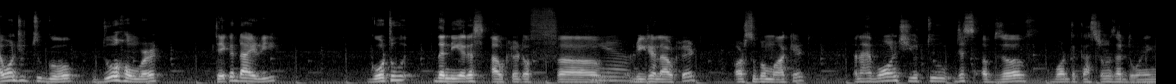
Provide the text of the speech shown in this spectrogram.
"I want you to go do a homework, take a diary, go to the nearest outlet of uh, Yeah. retail outlet or supermarket and i want you to just observe what the customers are doing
